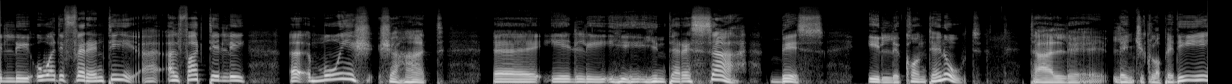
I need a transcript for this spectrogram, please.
illi huwa differenti eh, għal fatt illi eh, mhuwiex xi ħadd illi jinteressah biss il-kontenut tal-enċiklopediji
